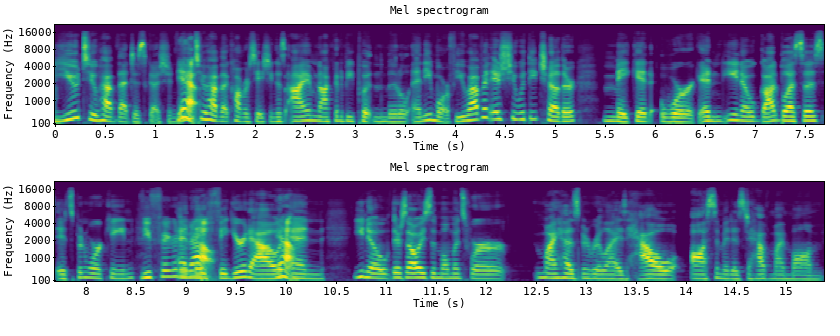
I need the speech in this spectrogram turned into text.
You two have that discussion. Mm-hmm. Yeah. You two have that conversation because I am not going to be put in the middle anymore. If you have an issue with each other, make it work. And you know, God bless us, it's been working. You figured and it they figure it out. Yeah. And you know, there's always the moments where my husband realized how awesome it is to have my mom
